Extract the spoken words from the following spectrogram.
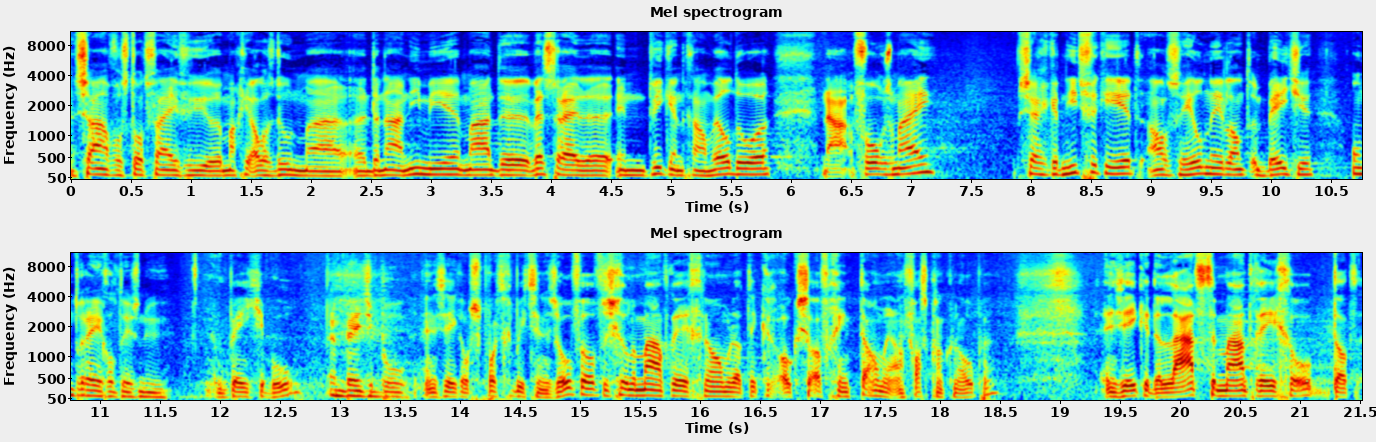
S'avonds tot vijf uur mag je alles doen, maar daarna niet meer. Maar de wedstrijden in het weekend gaan wel door. Nou, volgens mij zeg ik het niet verkeerd als heel Nederland een beetje ontregeld is nu. Een beetje boel. Een beetje boel. En zeker op sportgebied zijn er zoveel verschillende maatregelen genomen dat ik er ook zelf geen touw meer aan vast kan knopen. En zeker de laatste maatregel, dat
